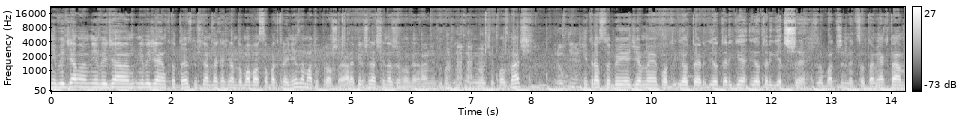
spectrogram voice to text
Nie wiedziałem, nie wiedziałem, nie wiedziałem kto to jest. Myślałem, że jakaś randomowa osoba, której nie znam, a tu proszę. Ale pierwszy raz się na żywo generalnie zobaczyliśmy, miło Cię poznać. Również. I teraz sobie jedziemy pod JR, JRG, JRG 3. Zobaczymy co tam, jak tam.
